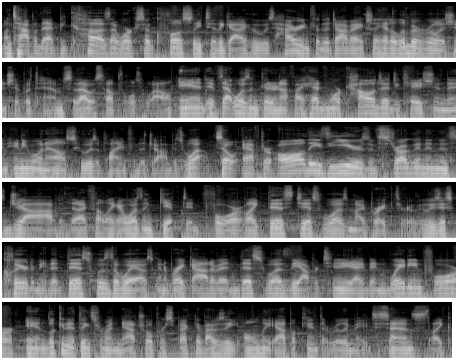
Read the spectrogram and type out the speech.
On top of that, because I worked so closely to the guy who was hiring for the job, I actually had a little bit of a relationship with him, so that was helpful as well. And if that wasn't good enough, I had more college education than anyone else who was applying for the job as well. So after all these years of struggling in this job that I felt like I wasn't gifted for, like this just was my breakthrough. It was just clear to me that this was was the way I was going to break out of it. This was the opportunity I'd been waiting for. And looking at things from a natural perspective, I was the only applicant that really made sense. Like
